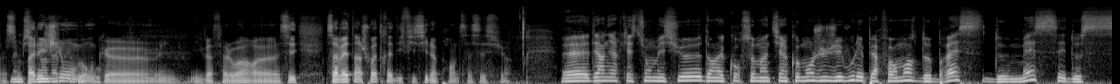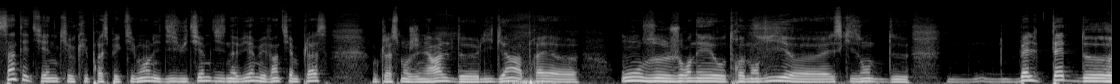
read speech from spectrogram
elles sont pas légion. Donc euh, il, il va falloir. ça va être un choix très difficile à prendre, ça c'est sûr. Dernière question, messieurs. Dans la course au maintien, comment jugez-vous les performances de Brest, de Metz et de Saint-Etienne qui occupent respectivement les 18e, 19e et 20e places au classement général de Ligue 1 après 11 journées Autrement dit, euh, est-ce qu'ils ont de, de belles têtes de,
